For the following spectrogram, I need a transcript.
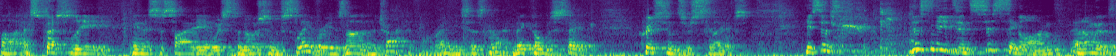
Uh, especially in a society in which the notion of slavery is not an attractive one, right? He says, no, make no mistake, Christians are slaves. He says, this needs insisting on, and I'm going to,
